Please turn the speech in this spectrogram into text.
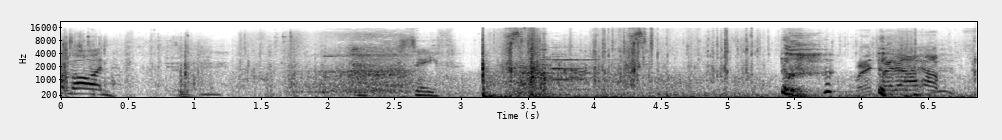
Come on. Safe. Right side out, help.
